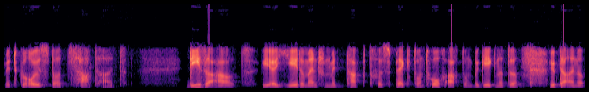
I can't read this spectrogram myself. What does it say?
mit größter Zartheit. Diese Art, wie er jedem Menschen mit Takt, Respekt und Hochachtung begegnete, übte eine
